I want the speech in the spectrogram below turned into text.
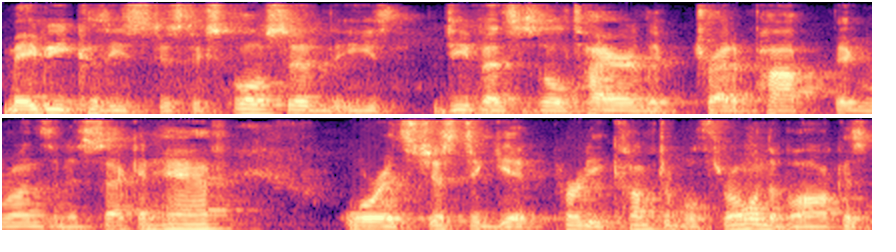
maybe because he's just explosive, he's defense is a little tired, they try to pop big runs in the second half, or it's just to get pretty comfortable throwing the ball because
